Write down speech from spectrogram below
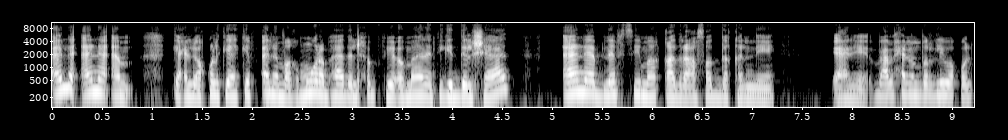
أنا أنا أم يعني لو أقول لك كيف أنا مغمورة بهذا الحب في عمان قد الشاد أنا بنفسي ما قادرة أصدق أني يعني بعض الأحيان أنظر لي وأقول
